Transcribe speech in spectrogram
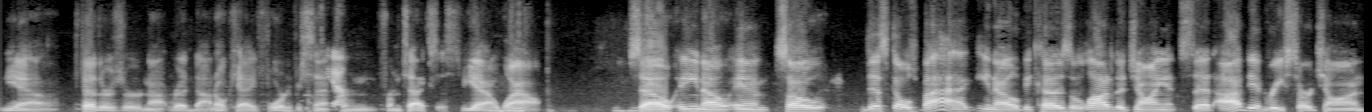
Yeah. Feathers are not red dot. Okay. 40% Yeah. from from Texas. Yeah. Mhm. Wow. Mhm. So, you know, and so this goes back, you know, because a lot of the giants that I did research on,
